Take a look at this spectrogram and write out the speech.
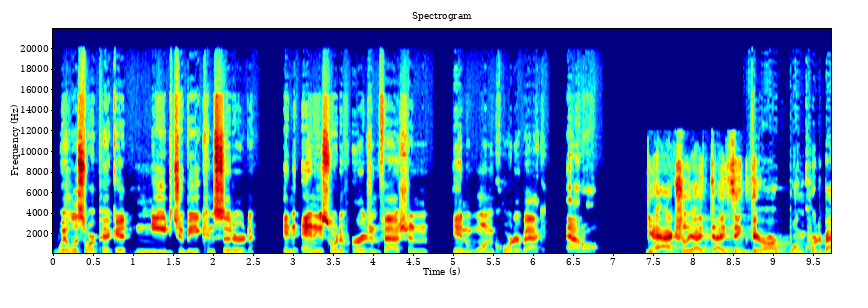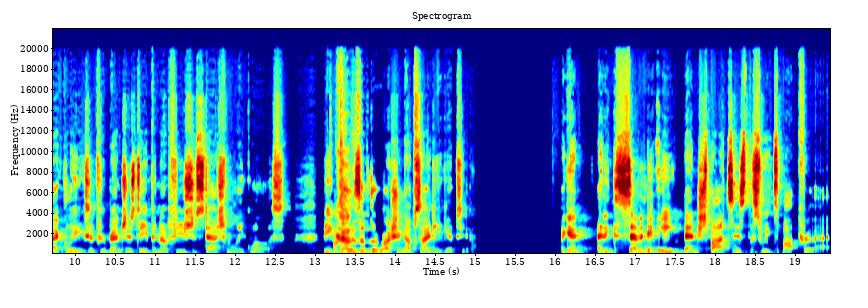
Willis or Pickett, need to be considered in any sort of urgent fashion in one quarterback at all? Yeah, actually, I I think there are one quarterback leagues. If your bench is deep enough, you should stash Malik Willis because of the rushing upside he gives you. Again, I think seven to eight bench spots is the sweet spot for that.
